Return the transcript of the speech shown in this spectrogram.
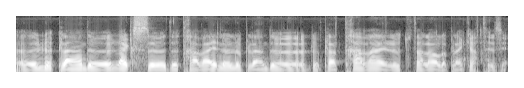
Euh, le plan de l'axe de travail, le, plan de, travail tout à l'heure, le plan cartésien.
